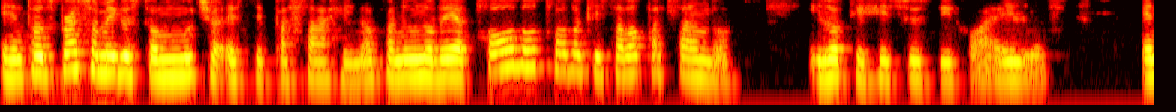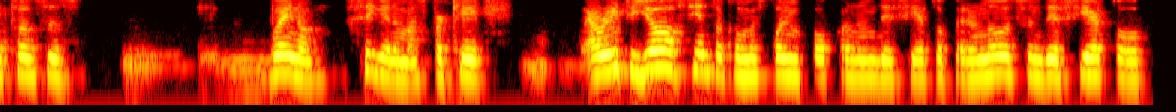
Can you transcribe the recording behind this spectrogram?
entonces, por eso me gustó mucho este pasaje, ¿no? Cuando uno vea todo, todo lo que estaba pasando y lo que Jesús dijo a ellos. Entonces, bueno, sigue nomás, porque ahorita yo siento como estoy un poco en un desierto, pero no es un desierto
